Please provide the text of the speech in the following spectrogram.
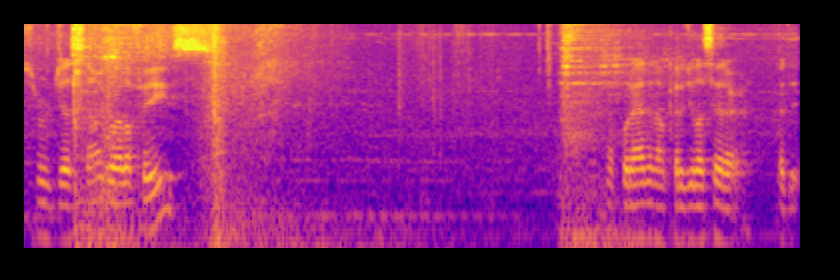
Surto de ação igual ela fez. Nada não, quero dilacerar. Cadê?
